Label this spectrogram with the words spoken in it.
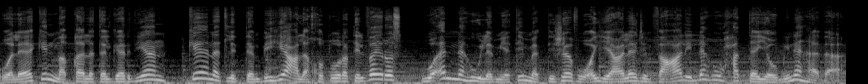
ولكن مقالة الجارديان كانت للتنبيه على خطورة الفيروس وأنه لم يتم اكتشاف أي علاج فعال له حتى يومنا هذا.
